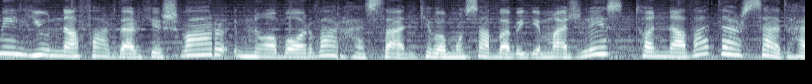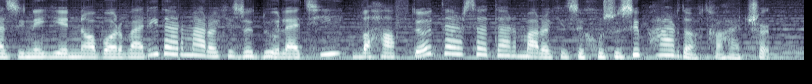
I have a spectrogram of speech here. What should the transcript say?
میلیون نفر در کشور نابارور هستند که با مصوبه مجلس تا 90 درصد هزینه ناباروری در مراکز دولتی و 70 درصد در مراکز خصوصی پرداخت خواهد شد.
